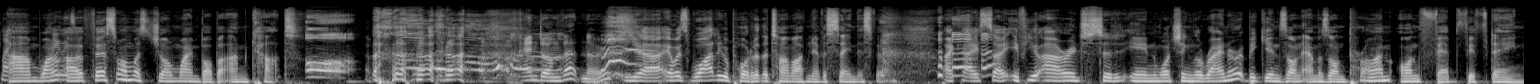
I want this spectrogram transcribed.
Like um, one, there uh, a- first one was John Wayne Bobbitt Uncut. oh, And on that note, Yeah, it was widely reported at the time. I've never seen this film. Okay, so if you are interested in watching Lorena, it begins on Amazon Prime on Feb 15.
